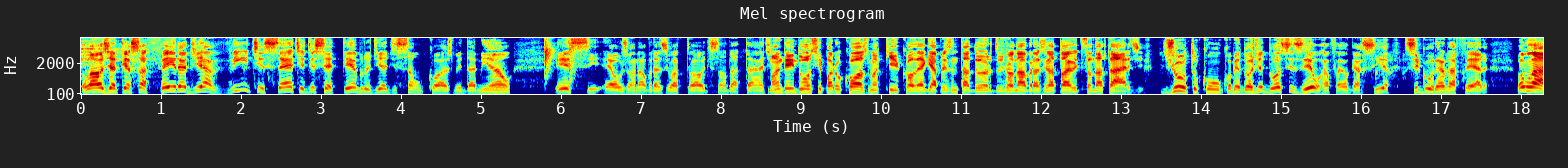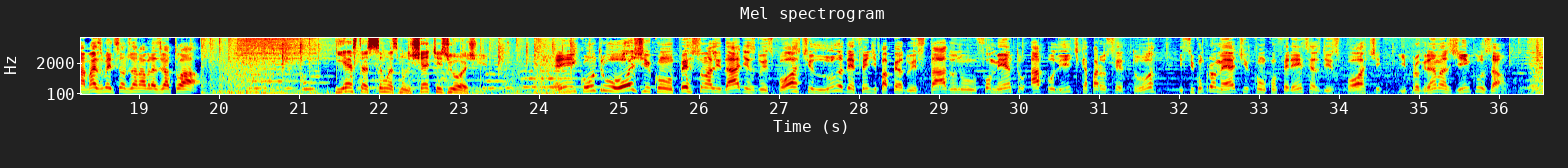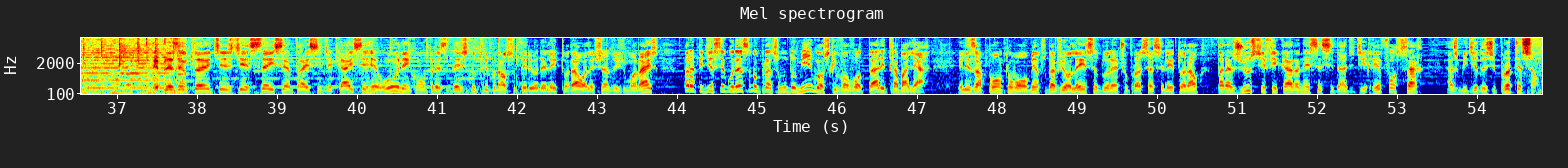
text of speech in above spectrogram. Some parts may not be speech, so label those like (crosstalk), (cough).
Olá, hoje é terça-feira, dia 27 de setembro, dia de São Cosme e Damião. Esse é o Jornal Brasil Atual, edição da tarde. Mandem doce para o Cosmo aqui, colega e apresentador do Jornal Brasil Atual, edição da tarde. Junto com o comedor de doces, eu, Rafael Garcia, segurando a fera. Vamos lá, mais uma edição do Jornal Brasil Atual. E estas são as manchetes de hoje. Encontro hoje com personalidades do esporte, Lula defende papel do Estado no fomento à política para o setor e se compromete com conferências de esporte e programas de inclusão. Representantes de seis centrais sindicais se reúnem com o presidente do Tribunal Superior Eleitoral, Alexandre de Moraes, para pedir segurança no próximo domingo aos que vão votar e trabalhar. Eles apontam o aumento da violência durante o processo eleitoral para justificar a necessidade de reforçar as medidas de proteção.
